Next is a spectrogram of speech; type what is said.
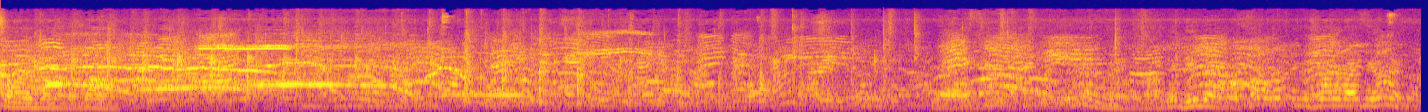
I know he saw him run out of bounds. Yeah, he not gonna call it. He was running right behind him.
